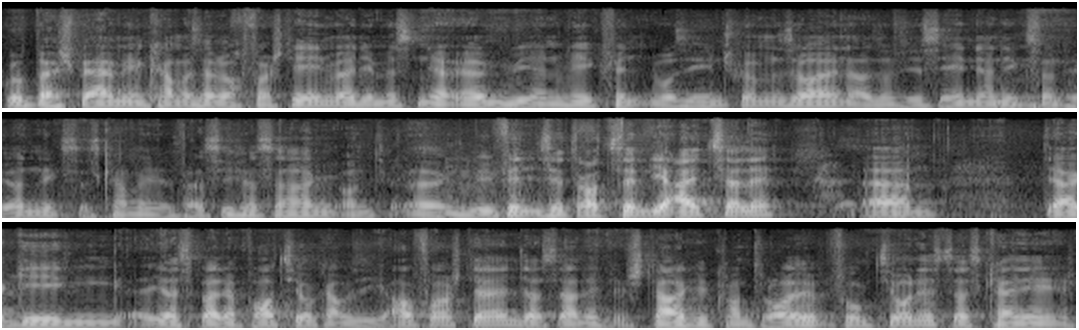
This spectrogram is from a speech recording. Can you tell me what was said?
Gut, bei Spermien kann man es ja noch verstehen, weil die müssen ja irgendwie einen Weg finden, wo sie hinschwimmen sollen. Also sie sehen ja nichts und hören nichts, das kann man jedenfalls sicher sagen. Und irgendwie finden sie trotzdem die Eizelle. Ähm, Dagegen, jetzt bei der Portio kann man sich auch vorstellen, dass da eine starke Kontrollfunktion ist, dass keine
